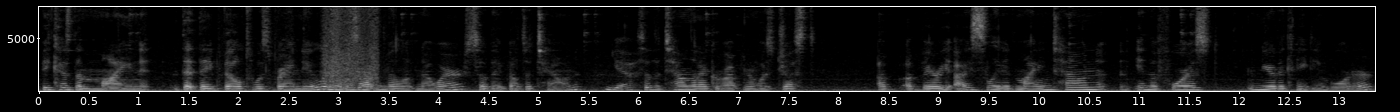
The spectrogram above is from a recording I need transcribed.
because the mine that they built was brand new and it was out in the middle of nowhere. So they built a town. Yeah. So the town that I grew up in was just a, a very isolated mining town in the forest near the Canadian border.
